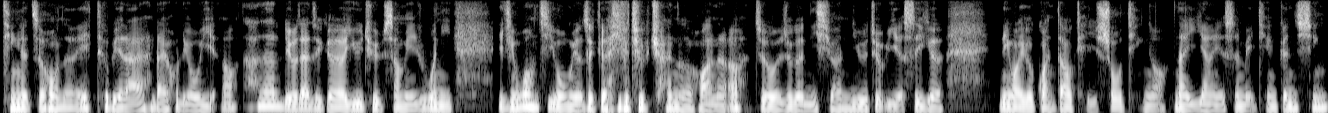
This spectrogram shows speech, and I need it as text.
听了之后呢，诶，特别来来留言哦，他留在这个 YouTube 上面。如果你已经忘记我们有这个 YouTube channel 的话呢，啊，就这个你喜欢 YouTube 也是一个。另外一个管道可以收听哦，那一样也是每天更新。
